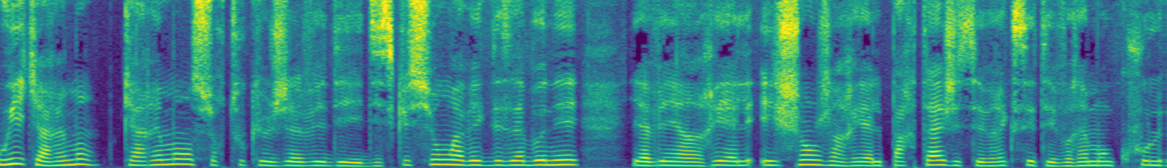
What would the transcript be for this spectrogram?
Oui, carrément, carrément. Surtout que j'avais des discussions avec des abonnés. Il y avait un réel échange, un réel partage, et c'est vrai que c'était vraiment cool.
